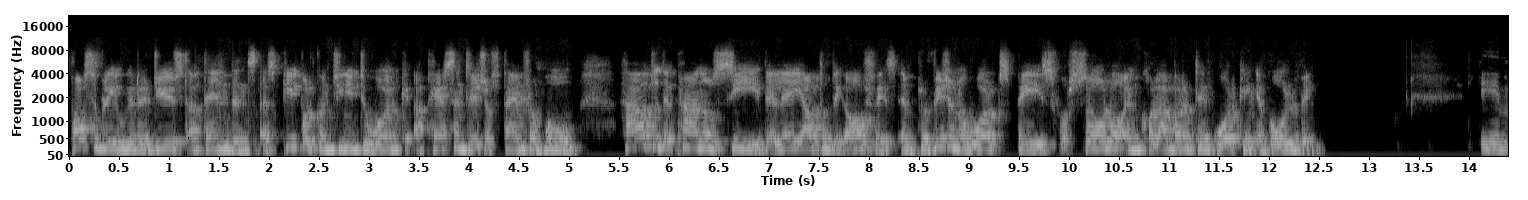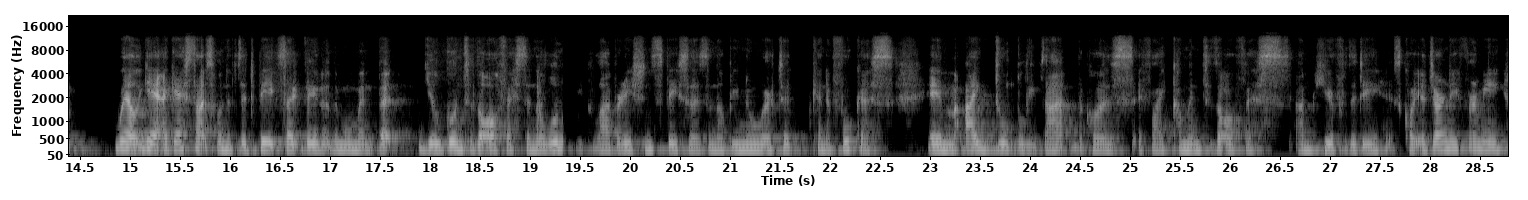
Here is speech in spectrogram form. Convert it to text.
possibly with reduced attendance as people continue to work a percentage of time from home. How do the panel see the layout of the office and provision of workspace for solo and collaborative working evolving? Um, well, yeah, I guess that's one of the debates out there at the moment that you'll go into the office and there'll only be collaboration spaces and there'll be nowhere to kind of focus. Um, I don't believe that because if I come into the office, I'm here for the day. It's quite a journey for me.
